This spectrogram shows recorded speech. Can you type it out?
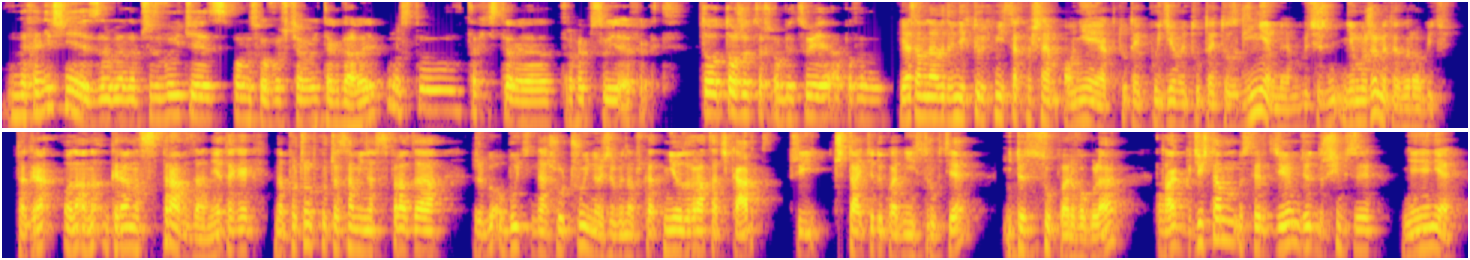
Mechanicznie jest zrobione przyzwoicie z pomysłowością i tak dalej. Po prostu ta historia trochę psuje efekt. To, to że coś obiecuje, a potem Ja tam nawet w niektórych miejscach myślałem, o nie, jak tutaj pójdziemy tutaj, to zginiemy. Bo Przecież nie możemy tego robić. Ta gra, ona, ona, gra nas sprawdza, nie? Tak jak na początku czasami nas sprawdza, żeby obudzić naszą czujność, żeby na przykład nie odwracać kart, czyli czytajcie dokładnie instrukcje. I to jest super w ogóle. Tak? Gdzieś tam stwierdziłem, że doszliśmy sobie, nie, nie, nie.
